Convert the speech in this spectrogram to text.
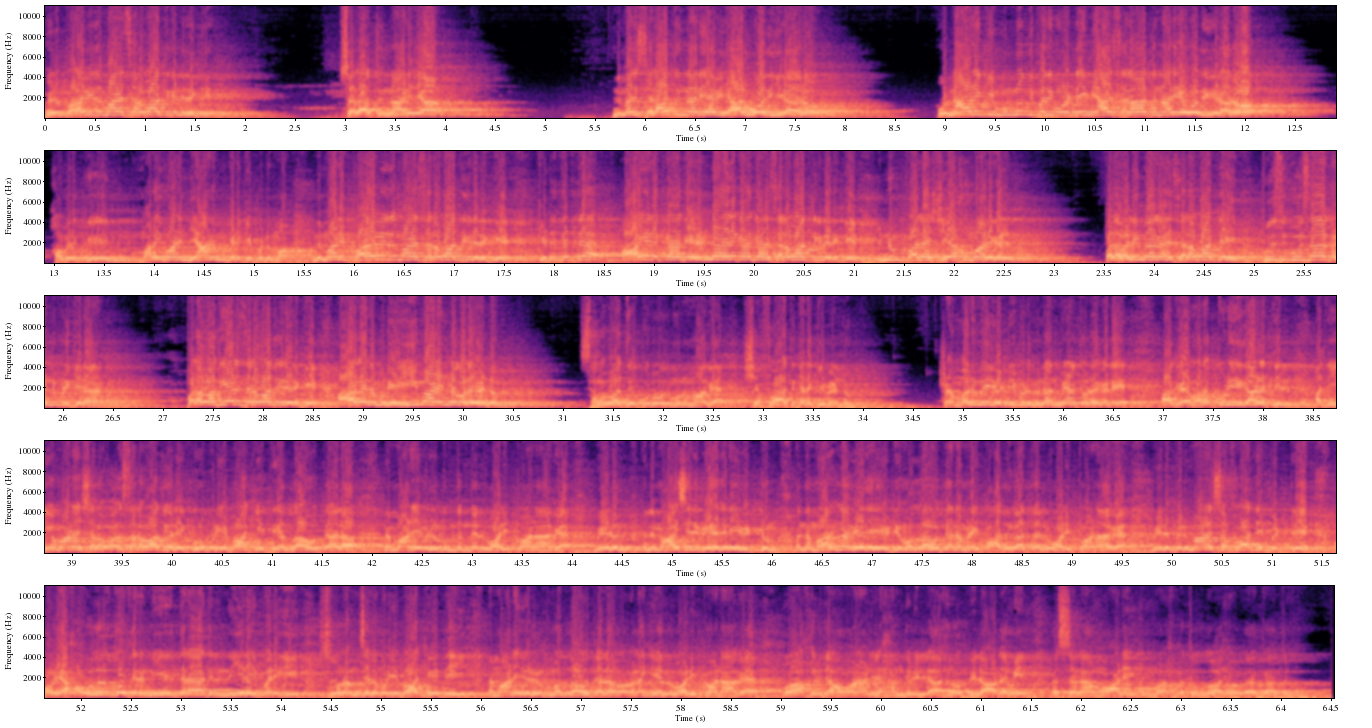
வெறும் பலவிதமான செலவாத்துகள் இருக்கு. சலாத்துன்னாரியா இந்த மாதிரி செலாத்து நாரியாவை யார் ஓதுகிறாரோ? ஒரு நாளைக்கு முன்னூற்றி பதிமூணு டைம் யார் சலாத்து நாரியை ஓதுகிறாரோ அவருக்கு மறைவான ஞானம் கிடைக்கப்படுமா? இந்த மாதிரி பலவிதமான செலவாத்துகள் இருக்கு. கிட்டத்தட்ட ஆயிரக்கணக்கான இரண்டாயிரக்கணக்கான செலவாத்துகள் இருக்கு. இன்னும் பல ஷேகுமார்கள் பல வழிமாக செலவாத்தை புதுசு புதுசாக கண்டுபிடிக்கிறாங்க. பல வகையான செலவாத்துகள் இருக்கு. ஆக நம்முடைய ஈமான் என்ன கொள்ள வேண்டும்? செலவாத்து கூறுவது மூலமாக ஷெஃபாத்து கிடைக்க வேண்டும். நம் மறுமையில் வெற்றி பெறும் நன்மையான தொடர்களே ஆக வரக்கூடிய காலத்தில் அதிகமான செலவா செலவாத்துகளை கூறக்கூடிய பாக்கியத்தை அல்லாஹு தாலா நம் அனைவருக்கும் தந்தருவாளிப்பானாக மேலும் அந்த மாசரி வேதனையை விட்டும் அந்த மரண வேதனையை விட்டும் அல்லாஹு தாலா நம்மளை பாதுகாத்து அருள்வாளிப்பானாக. மேலும் பெருமான சஃபாத்தை பெற்று அவருடைய ஹவுதுல் கௌத்திர நீர் தராகத்தில் நீரை பருகி சுரம் செல்லக்கூடிய பாக்கியத்தை நம் அனைவருக்கும் அல்லாஹு தாலா வழங்கி அருள்வாளிப்பானாக. வாஹிர் தாவானில் அஹமதுல்லாஹி ரபில் ஆலமீன். அஸ்லாம் வலைக்கம் வரமத்துல்லாஹி வபர்காத்து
